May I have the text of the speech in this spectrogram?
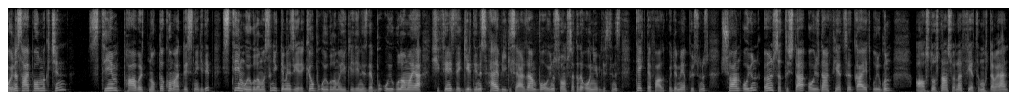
Oyuna sahip olmak için steampowered.com adresine gidip Steam uygulamasını yüklemeniz gerekiyor. Bu uygulamayı yüklediğinizde bu uygulamaya şifrenizle girdiğiniz her bilgisayardan bu oyunu sonsuza kadar oynayabilirsiniz. Tek defalık ödeme yapıyorsunuz. Şu an oyun ön satışta. O yüzden fiyatı gayet uygun. Ağustos'tan sonra fiyatı muhtemelen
